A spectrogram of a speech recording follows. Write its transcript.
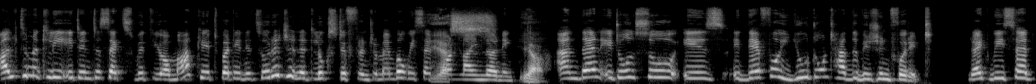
Ultimately it intersects with your market but in its origin it looks different. Remember we said yes. online learning. Yeah. And then it also is therefore you don't have the vision for it right we said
